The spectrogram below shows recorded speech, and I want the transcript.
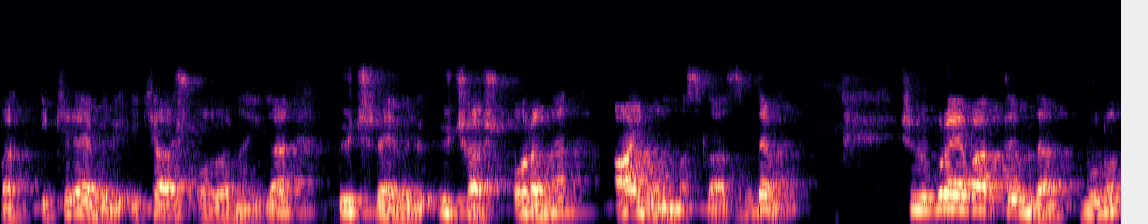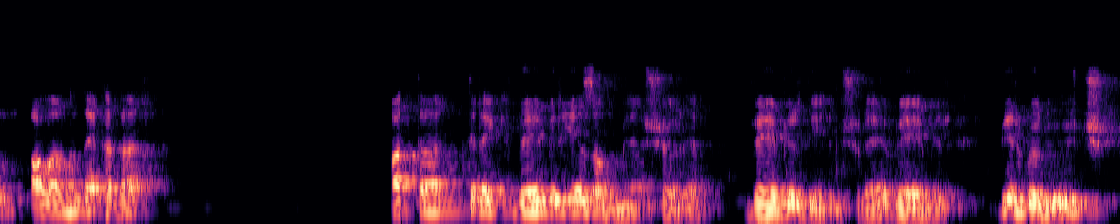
bak 2R bölü 2H oranıyla 3R bölü 3H oranı aynı olması lazım değil mi? Şimdi buraya baktığımda bunun alanı ne kadar? Hatta direkt V1 yazalım ya şöyle. V1 diyelim şuraya. V1 1 bölü 3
